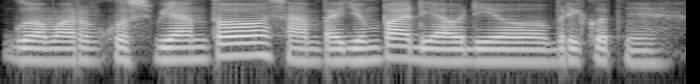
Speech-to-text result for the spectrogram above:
Gua Maruf Kusbianto, sampai jumpa di audio berikutnya.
